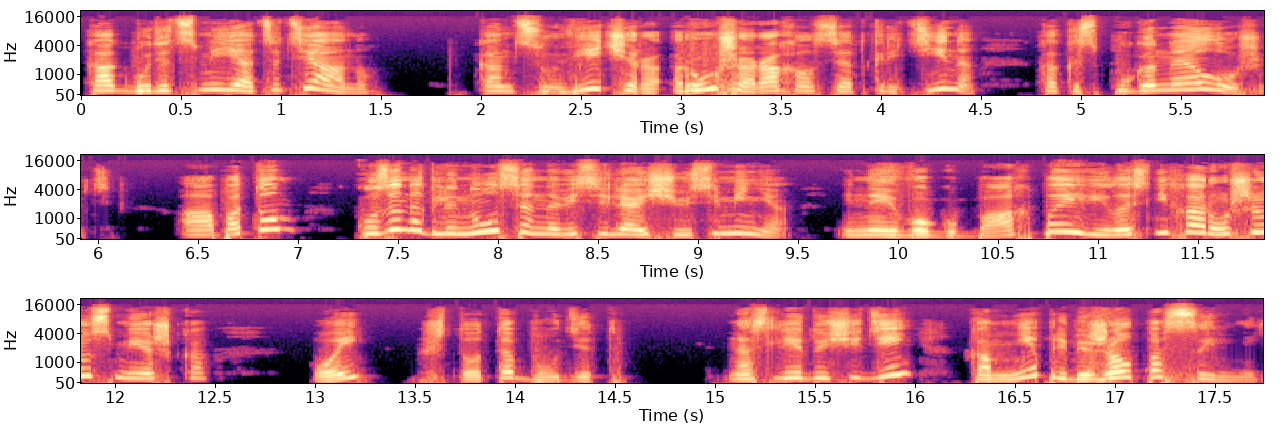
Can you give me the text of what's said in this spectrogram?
как будет смеяться Тиану. К концу вечера Ру шарахался от кретина, как испуганная лошадь. А потом кузен оглянулся на веселящуюся меня, и на его губах появилась нехорошая усмешка. «Ой, что-то будет». На следующий день Ко мне прибежал посыльный.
